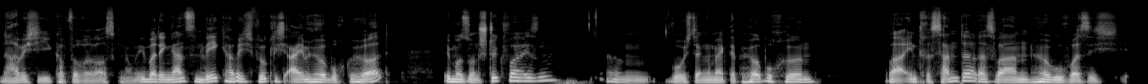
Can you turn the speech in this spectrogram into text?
da habe ich die Kopfhörer rausgenommen. Über den ganzen Weg habe ich wirklich ein Hörbuch gehört. Immer so ein Stückweisen, ähm, wo ich dann gemerkt habe, Hörbuch hören war interessanter. Das war ein Hörbuch, was ich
